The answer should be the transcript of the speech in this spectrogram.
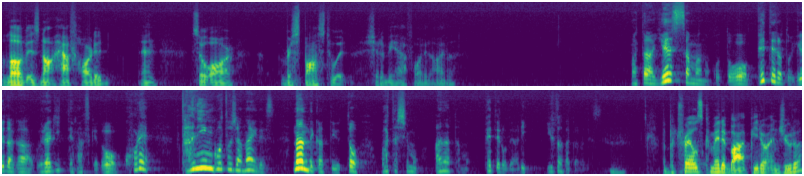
love is not half hearted, and so our response to it shouldn't be half hearted either. またイエス様のことをペテロとユダが裏切ってますけどこれ他人事じゃないですなんでかっていうと私もあなたもペテロでありユダだからです The betrayals committed by Peter and Judah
